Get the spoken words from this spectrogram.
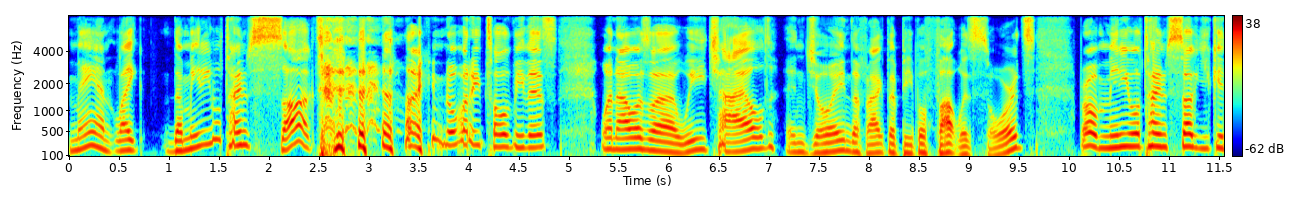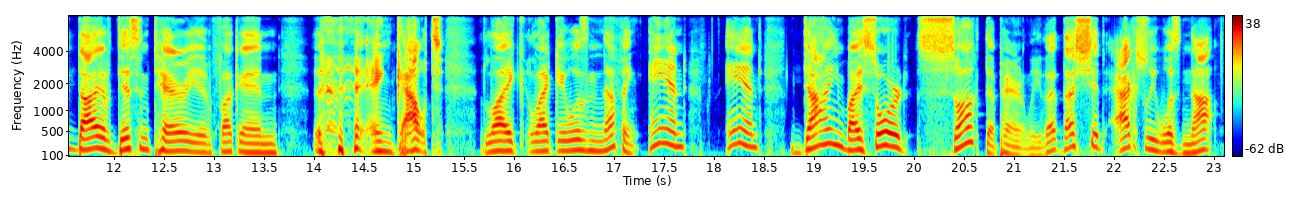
man like the medieval times sucked. like nobody told me this when I was a wee child, enjoying the fact that people fought with swords. Bro, medieval times suck. You could die of dysentery and fucking and gout. Like like it was nothing. And and dying by sword sucked apparently. That that shit actually was not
